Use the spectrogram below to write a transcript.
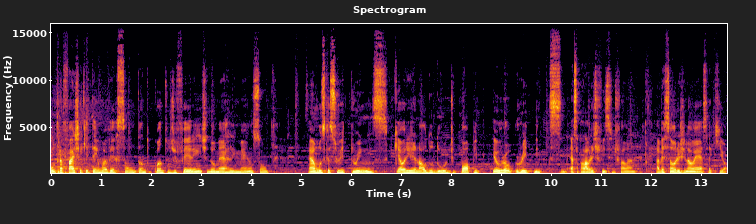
Outra faixa que tem uma versão um tanto quanto diferente do Marilyn Manson é a música Sweet Dreams, que é original do duo de pop Eurythmics. Essa palavra é difícil de falar, né? A versão original é essa aqui, ó.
